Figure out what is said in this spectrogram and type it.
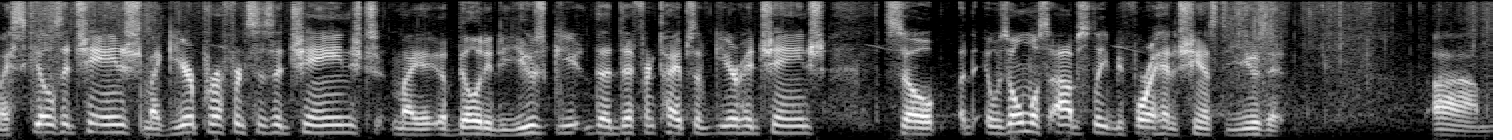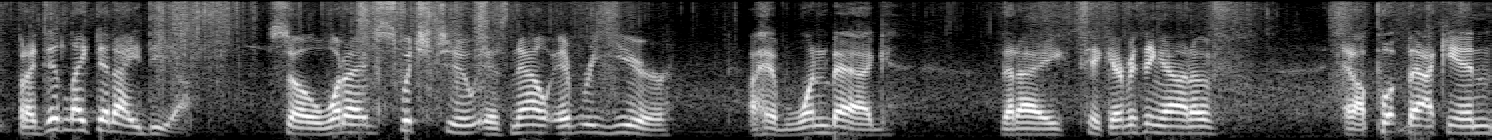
my skills had changed, my gear preferences had changed, my ability to use gear, the different types of gear had changed. So it was almost obsolete before I had a chance to use it. Um, but I did like that idea. So what I've switched to is now every year I have one bag that I take everything out of and I'll put back in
